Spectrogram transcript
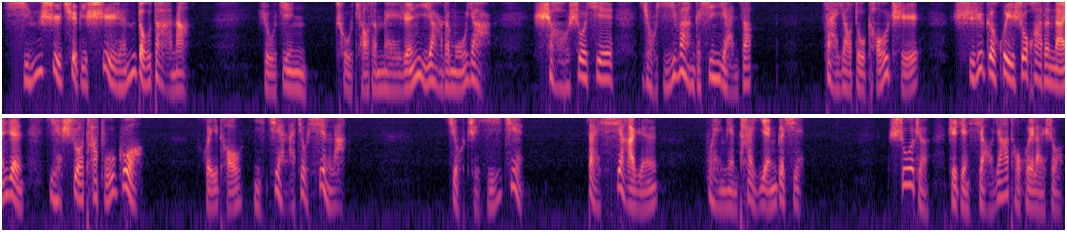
行事却比世人都大呢。如今出挑的美人一样的模样，少说些有一万个心眼子。再要赌口齿，十个会说话的男人也说他不过。回头你见了就信了。就只一件，待下人。未免太严个些。说着，只见小丫头回来说：“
